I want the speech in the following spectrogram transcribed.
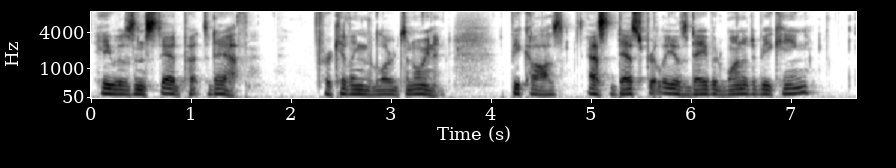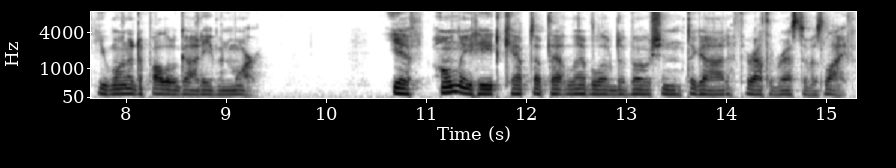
he was instead put to death for killing the Lord's anointed, because, as desperately as David wanted to be king, he wanted to follow God even more. If only he'd kept up that level of devotion to God throughout the rest of his life.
